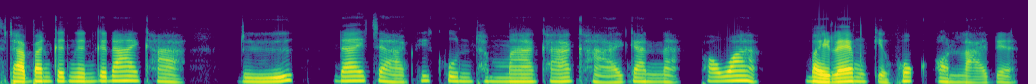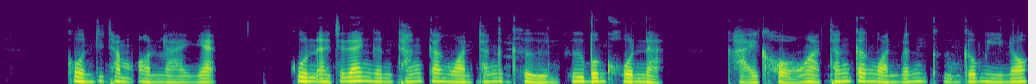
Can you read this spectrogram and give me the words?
สถาบันการเงินก็ได้ค่ะ หรือได้จากที่คุณทำมาค้าขายกันน่ะ เพราะว่า ใบแรกมันเกี่ยวพวกออนไลน์เนี่ย คนที่ทำออนไลน์เนี่ย คุณอาจจะได้เงินทั้งกลางวันทั้งกลางคืน คือบางคนน่ะ ขายของอะทั้งกลางวันทั้งกลางคืนก็มีเนาะ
